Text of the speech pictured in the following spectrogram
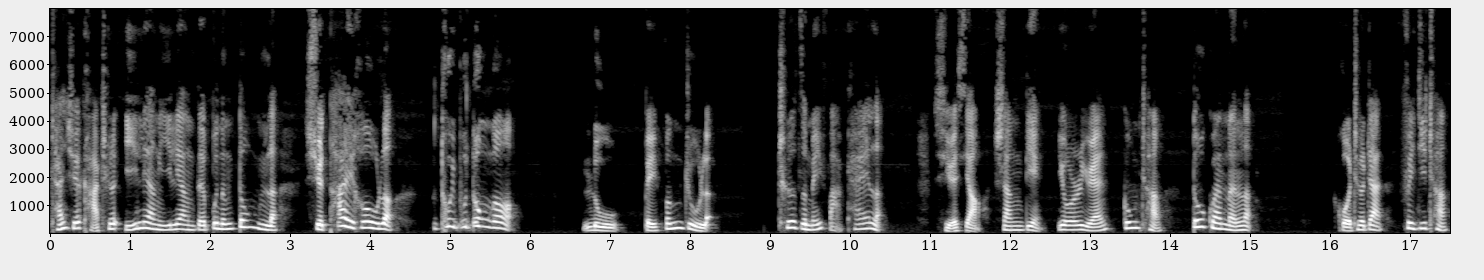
铲雪卡车一辆一辆的不能动了，雪太厚了，推不动啊！路被封住了，车子没法开了。学校、商店、幼儿园、工厂都关门了，火车站、飞机场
